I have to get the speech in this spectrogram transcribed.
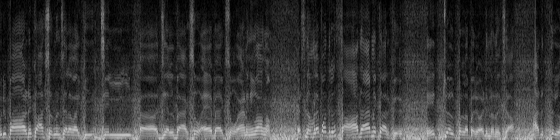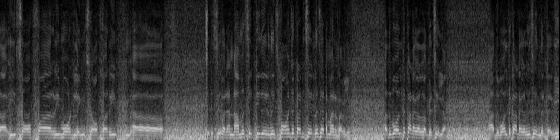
ഒരുപാട് കാശൊന്നും ചിലവാക്കി ജെൽ ജെൽ ബാഗ്സോ എയർ ബാഗ്സോ വേണമെങ്കിൽ വാങ്ങാം. പക്ഷെ നമ്മളെ പോലത്തെ സാധാരണക്കാർക്ക് ഏറ്റവും എളുപ്പമുള്ള പരിപാടി എന്താണെന്ന് വെച്ചാൽ അടുത്തുള്ള ഈ സോഫ റീമോഡലിംഗ് സോഫ റീ രണ്ടാമത് സെറ്റ് ചെയ്ത് തരുന്ന സ്പോഞ്ചൊക്കെ അടിച്ച് തരുന്ന ചേട്ടന്മാരുണ്ടാവില്ലേ? അതുപോലത്തെ കടകളിലൊക്കെ ചെല്ലാം അതുപോലത്തെ കടകളിൽ ചെന്നിട്ട് ഈ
